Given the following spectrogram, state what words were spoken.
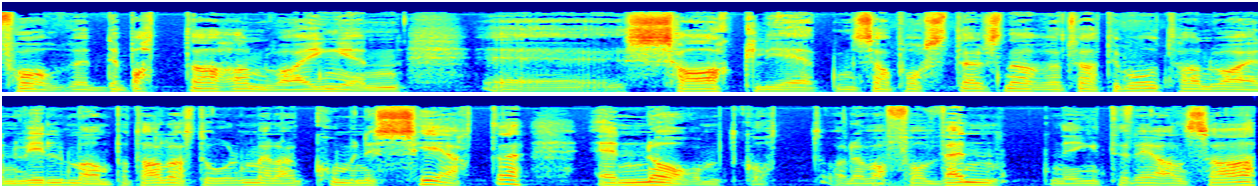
for debatter, han var ingen eh, saklighetens apostel, snarere tvert imot. Han var en villmann på talerstolen, men han kommuniserte enormt godt. Og det var forventning til det han sa.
